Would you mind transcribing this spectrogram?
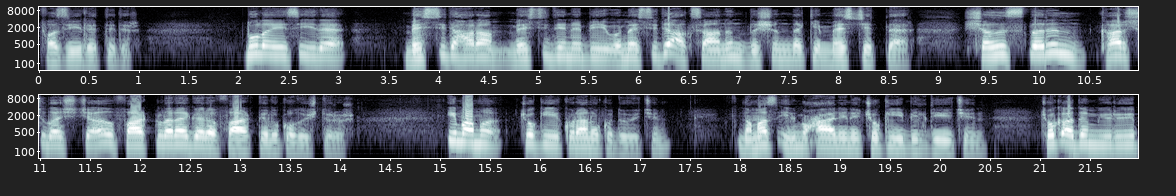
faziletlidir. Dolayısıyla Mescid-i Haram, Mescid-i Nebi ve Mescid-i Aksa'nın dışındaki mescitler, şahısların karşılaşacağı farklara göre farklılık oluşturur. İmamı çok iyi Kur'an okuduğu için, namaz ilmu halini çok iyi bildiği için, çok adım yürüyüp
